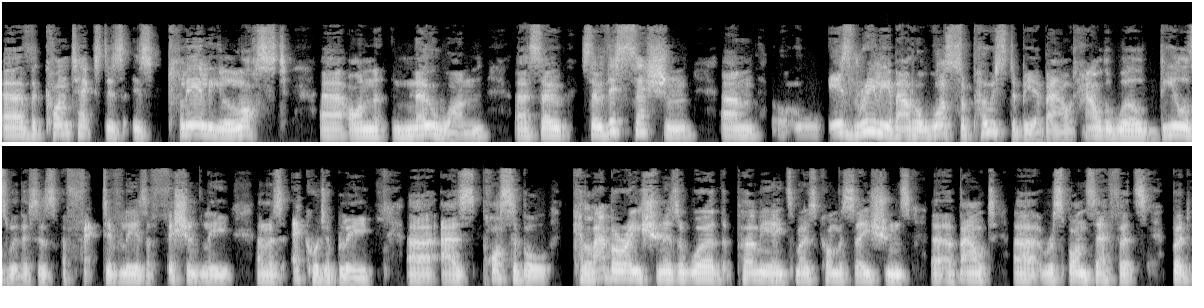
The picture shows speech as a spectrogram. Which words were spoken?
of the context is is clearly lost on no one. So, so this session um, is really about, or was supposed to be about, how the world deals with this as effectively, as efficiently, and as equitably uh, as possible. Collaboration is a word that permeates most conversations uh, about uh, response efforts, but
